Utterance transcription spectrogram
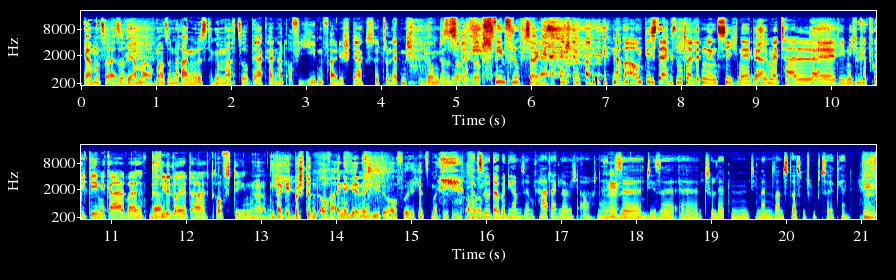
wir haben uns also, wir haben auch mal so eine Rangliste gemacht. So Berghain hat auf jeden Fall die stärkste Toilettenspülung. Das ist so richtig so wie im Flugzeug. Ja, genau, genau. Aber auch die stärksten Toiletten in sich, ne? Diese ja. Metall, ja. äh, die nicht kaputt gehen, egal, weil wie viele Leute da draufstehen. Ja. Und da geht bestimmt auch einige Energie drauf, würde ich jetzt mal tippen. Aber Absolut, aber die haben sie im Kater glaube ich, auch, ne? Mhm. Diese, diese äh, Toiletten, die man sonst aus dem Flugzeug kennt. Mhm.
